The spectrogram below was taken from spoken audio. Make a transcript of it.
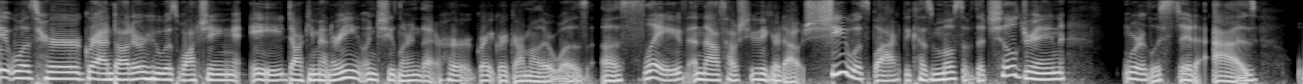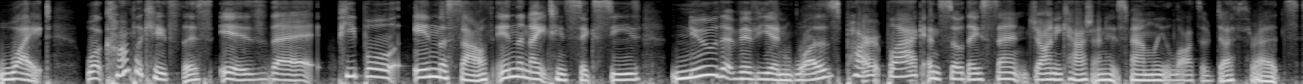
it was her granddaughter who was watching a documentary when she learned that her great great grandmother was a slave, and that's how she figured out she was black because most of the children were listed as white. What complicates this is that people in the South in the 1960s knew that Vivian was part black, and so they sent Johnny Cash and his family lots of death threats.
